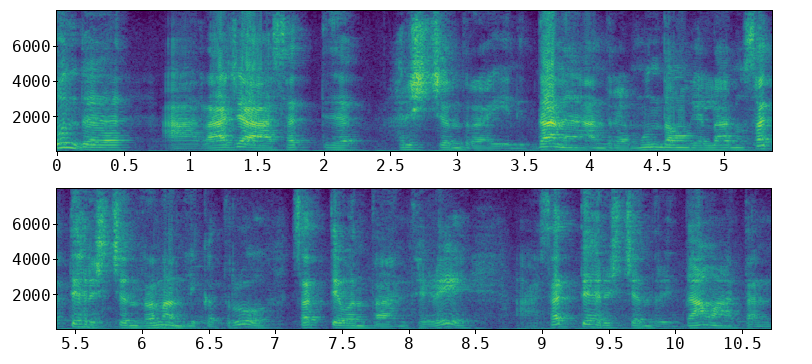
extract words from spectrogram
ಮುಂದೆ ಆ ರಾಜ ಸತ್ಯ ಹರಿಶ್ಚಂದ್ರ ಏನಿದ್ದಾನೆ? ಅಂದ್ರೆ ಮುಂದೆ ಅವಾಗೆಲ್ಲಾನು ಸತ್ಯ ಹರಿಶ್ಚಂದ್ರನ ಅನ್ಲಿಕ್ಕತ್ರು ಸತ್ಯವಂತ ಅಂತ ಹೇಳಿ ಆ ಸತ್ಯ ಹರಿಶ್ಚಂದ್ರ ಇದ್ದಾವ. ತನ್ನ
